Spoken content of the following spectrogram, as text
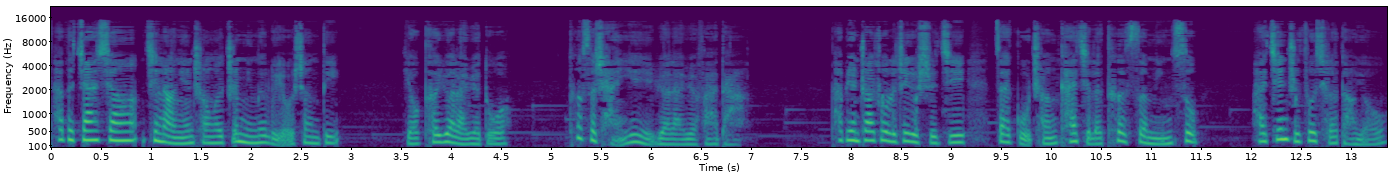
他的家乡近两年成了知名的旅游胜地，游客越来越多，特色产业也越来越发达。他便抓住了这个时机，在古城开启了特色民宿，还兼职做起了导游。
